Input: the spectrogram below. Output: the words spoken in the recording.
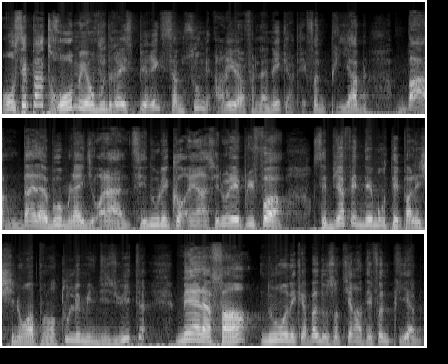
On sait pas trop, mais on voudrait espérer que Samsung arrive à la fin de l'année avec un téléphone pliable. Bam, balaboum. Là il dit voilà, c'est nous les Coréens, c'est nous les plus forts. On s'est bien fait démonter par les Chinois pendant tout le 2018, mais à la fin, nous on est capable de sortir un téléphone pliable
